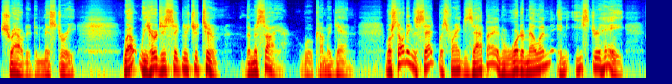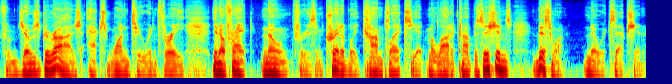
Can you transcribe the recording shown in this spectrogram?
shrouded in mystery. Well, we heard his signature tune, The Messiah Will Come Again. Well, starting the set was Frank Zappa and Watermelon in Easter Hay from Joe's Garage, Acts 1, 2, and 3. You know, Frank, known for his incredibly complex yet melodic compositions, this one, no exception.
